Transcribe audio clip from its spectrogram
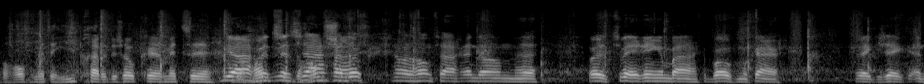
Behalve met de hiep gaat het dus ook uh, met uh, ja, de hand, met, met de handzaag. Gaat ook, gaan we de handzaag en dan uh, worden twee ringen maken boven elkaar. Dan weet je zeker. En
